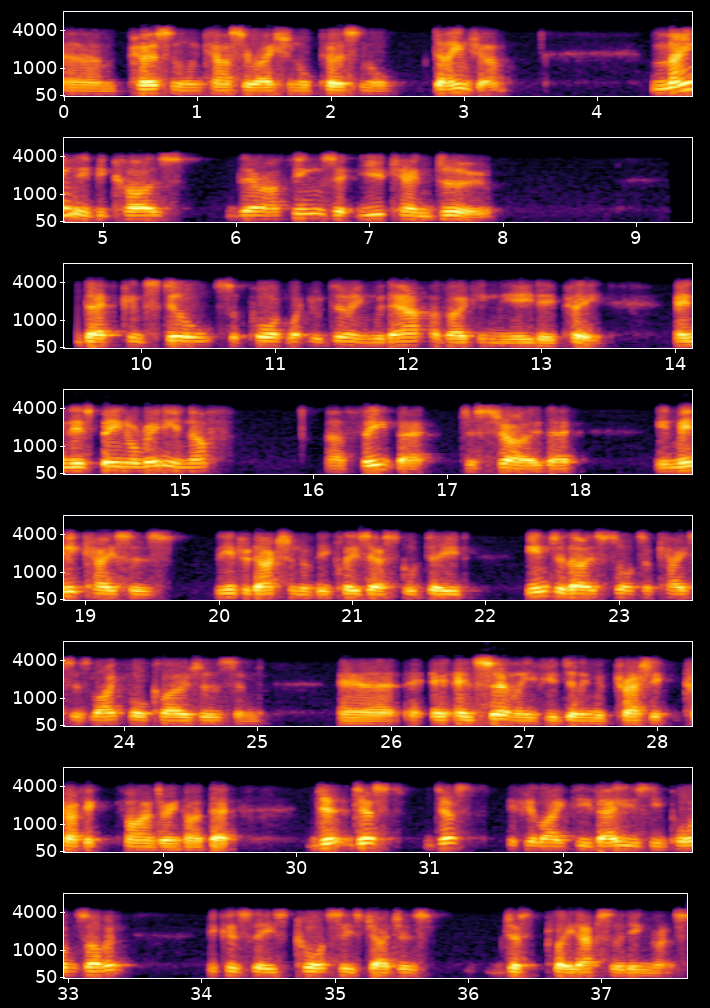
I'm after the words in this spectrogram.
um, personal incarceration or personal danger, mainly because there are things that you can do that can still support what you're doing without evoking the EDP. And there's been already enough uh, feedback to show that in many cases, the introduction of the ecclesiastical deed into those sorts of cases like foreclosures and uh, and certainly if you're dealing with traffic traffic fines or anything like that, just just if you like devalues the importance of it because these courts, these judges just plead absolute ignorance.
